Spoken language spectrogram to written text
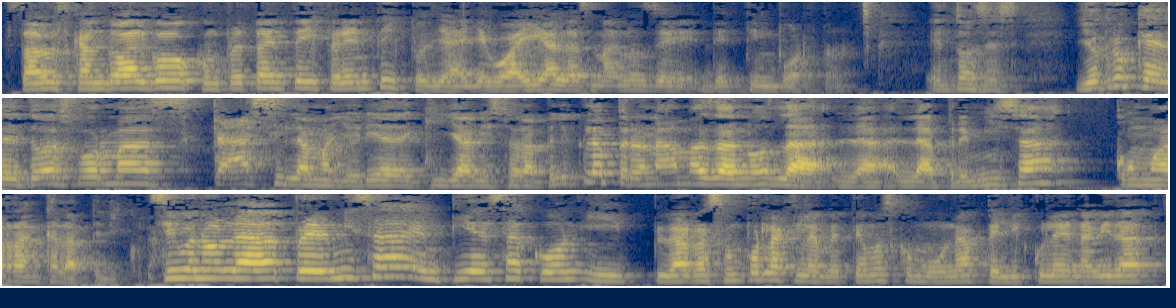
estaba buscando algo completamente diferente y pues ya llegó ahí a las manos de, de, Tim Burton. Entonces, yo creo que de todas formas casi la mayoría de aquí ya ha visto la película, pero nada más danos la, la, la premisa, cómo arranca la película. Sí, bueno, la premisa empieza con, y la razón por la que la metemos como una película de Navidad,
